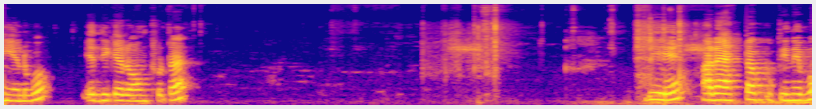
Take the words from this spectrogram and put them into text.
নিয়ে নেব এদিকের অংশটা। দিয়ে আর একটা পুঁতি নেব।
